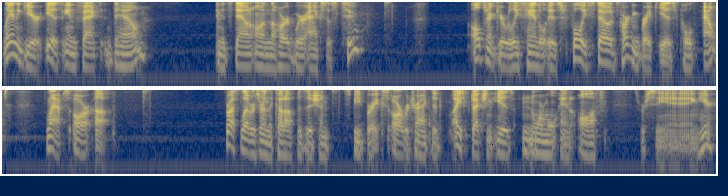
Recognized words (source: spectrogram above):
Landing gear is in fact down. And it's down on the hardware axis too. Alternate gear release handle is fully stowed. Parking brake is pulled out. Flaps are up. Thrust levers are in the cutoff position. Speed brakes are retracted. Ice protection is normal and off, as we're seeing here.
